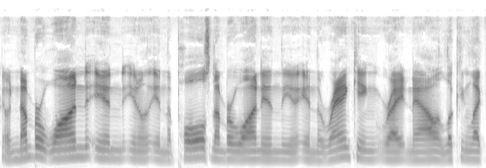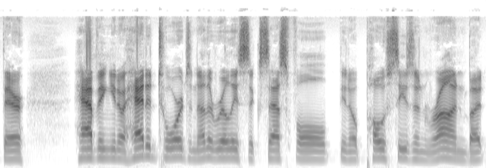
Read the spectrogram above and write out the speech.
you know number one in you know in the polls, number one in the in the ranking right now, and looking like they're having you know headed towards another really successful you know postseason run. But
